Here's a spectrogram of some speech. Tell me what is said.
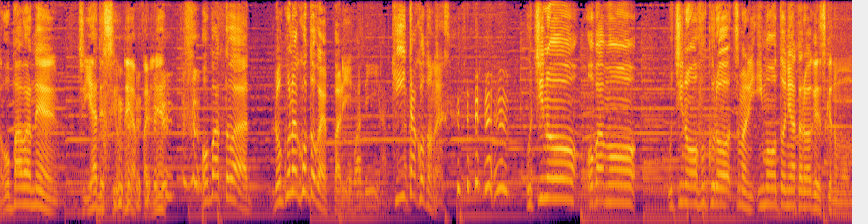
おばはね、嫌ですよね、やっぱりね。おばとは、ろくなことがやっぱり聞いたことないです。うちのおばも、うちのおふくろ、つまり妹に当たるわけですけども、も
